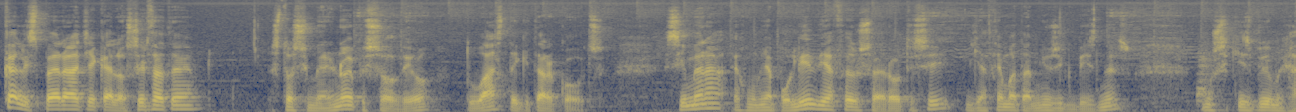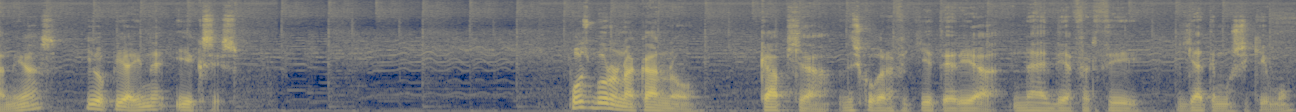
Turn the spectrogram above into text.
Καλησπέρα και καλώς ήρθατε στο σημερινό επεισόδιο του Ask the Guitar Coach. Σήμερα έχουμε μια πολύ ενδιαφέρουσα ερώτηση για θέματα music business, μουσικής βιομηχανίας, η οποία είναι η εξής. Πώς μπορώ να κάνω κάποια δισκογραφική εταιρεία να ενδιαφερθεί για τη μουσική μου;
